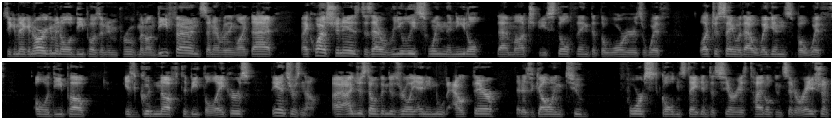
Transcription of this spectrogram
So you can make an argument oh, Oladipo's an improvement on defense and everything like that. My question is, does that really swing the needle that much? Do you still think that the Warriors with, let's just say without Wiggins, but with Oladipo, is good enough to beat the Lakers? The answer is no. I, I just don't think there's really any move out there that is going to force Golden State into serious title consideration.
